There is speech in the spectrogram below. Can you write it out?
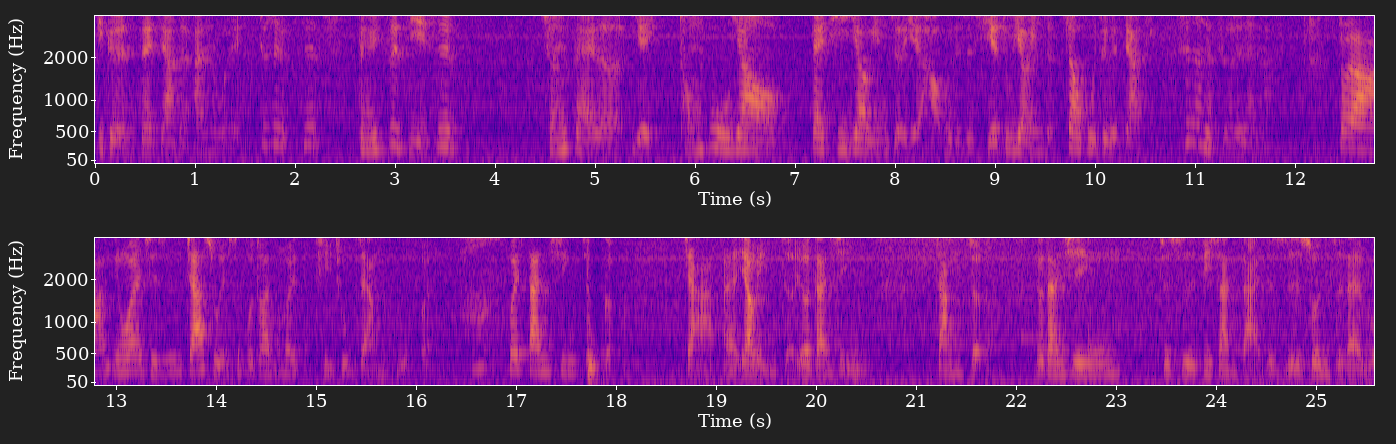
一个人在家的安危，就是那等于自己是承载了，也同步要代替药瘾者也好，或者是协助药瘾者照顾这个家庭的，是那个责任啊。对啊，因为其实家属也是不断的会提出这样的部分，会担心这个。家呃，药瘾者又担心长者，又担心就是第三代，就是孙子那一部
